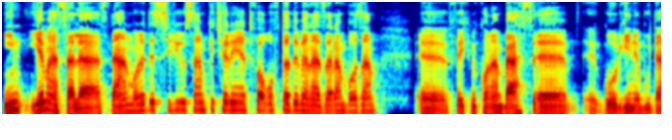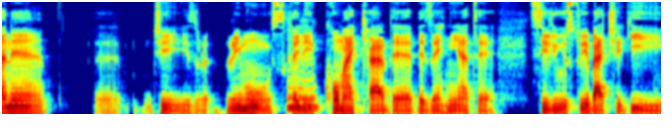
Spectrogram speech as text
این یه مسئله است. در مورد سیریوس هم که چرا این اتفاق افتاده به نظرم بازم فکر می‌کنم بحث گرگینه بودن چیز ریموس خیلی کمک کرده به ذهنیت سیریوس توی بچگی.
